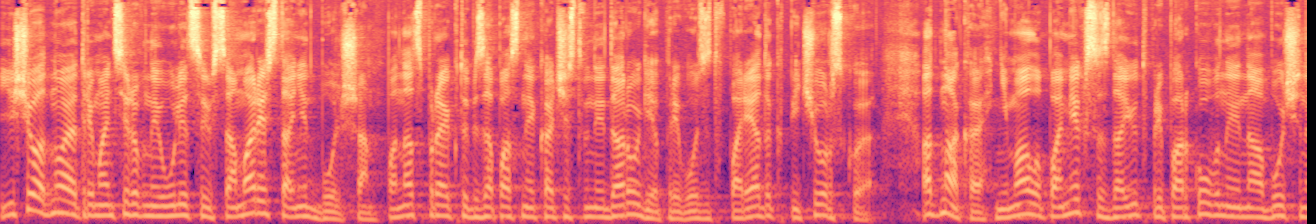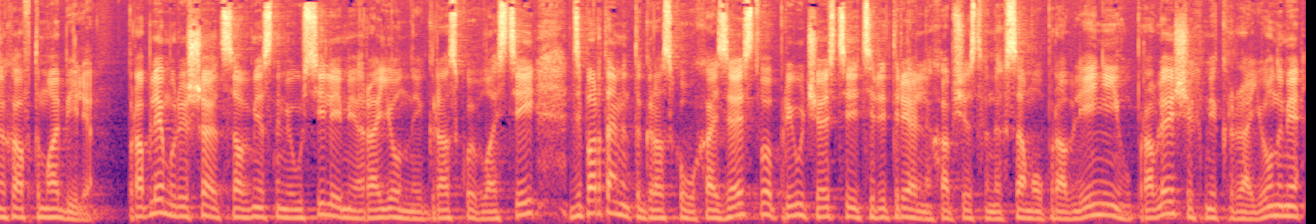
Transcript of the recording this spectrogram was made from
Еще одной отремонтированной улицей в Самаре станет больше. По нацпроекту «Безопасные качественные дороги» привозят в порядок Печорскую. Однако немало помех создают припаркованные на обочинах автомобили. Проблему решают совместными усилиями районной и городской властей, Департамента городского хозяйства при участии территориальных общественных самоуправлений, управляющих микрорайонами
